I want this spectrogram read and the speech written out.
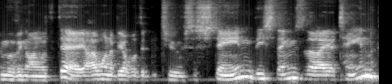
and moving on with the day. I want to be able to, to sustain these things that I attain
